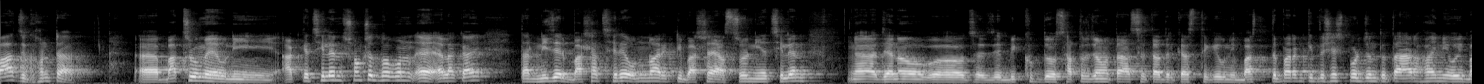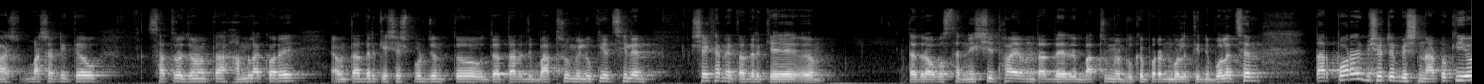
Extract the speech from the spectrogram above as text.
পাঁচ ঘণ্টা বাথরুমে উনি আটকে ছিলেন। সংসদ ভবন এলাকায় তার নিজের বাসা ছেড়ে অন্য আরেকটি বাসায় আশ্রয় নিয়েছিলেন। যেন যে বিক্ষুব্ধ ছাত্র জনতা আছে তাদের কাছ থেকে উনি বাঁচতে পারেন। কিন্তু শেষ পর্যন্ত তার হয়নি। ওই বাস- বাসাটিতেও ছাত্র জনতা হামলা করে এবং তাদেরকে শেষ পর্যন্ত তারা যে বাথরুমে লুকিয়েছিলেন, সেখানে তাদেরকে তাদের অবস্থা নিশ্চিত হয় এবং তাদের বাথরুমে ঢুকে পড়েন বলে তিনি বলেছেন। তারপরের বিষয়টি বেশ নাটকীয়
